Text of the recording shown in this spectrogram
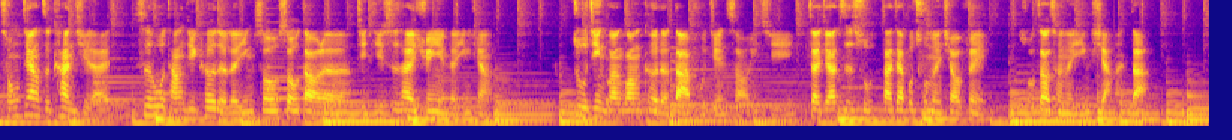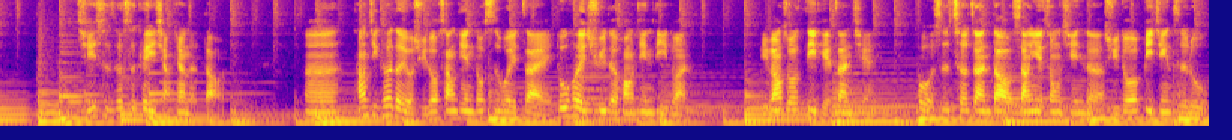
从这样子看起来，似乎唐吉诃德的营收受到了紧急事态宣言的影响，入境观光客的大幅减少，以及在家自述、大家不出门消费所造成的影响很大。其实这是可以想象得到的。嗯，唐吉诃德有许多商店都是位在都会区的黄金地段，比方说地铁站前，或者是车站到商业中心的许多必经之路。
